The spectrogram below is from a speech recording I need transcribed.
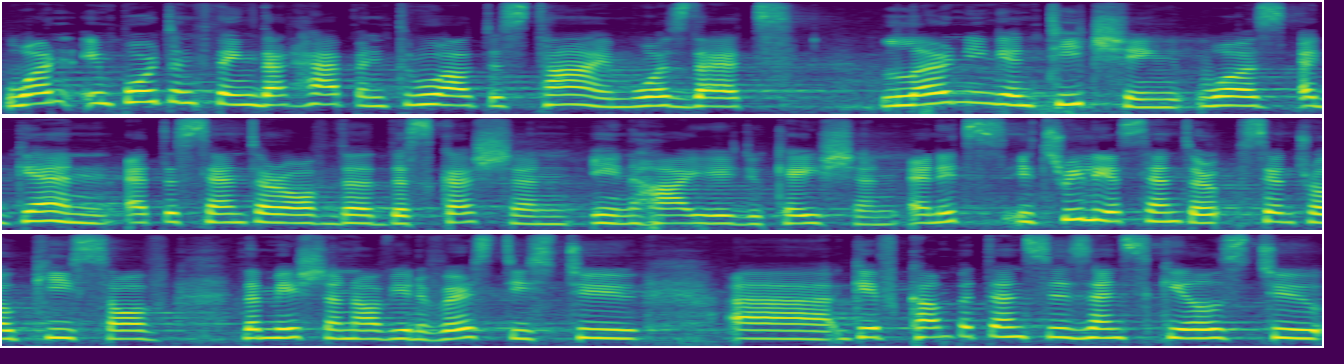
one important thing that happened throughout this time was that learning and teaching was again at the center of the discussion in higher education. And it's, it's really a center, central piece of the mission of universities to uh, give competences and skills to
